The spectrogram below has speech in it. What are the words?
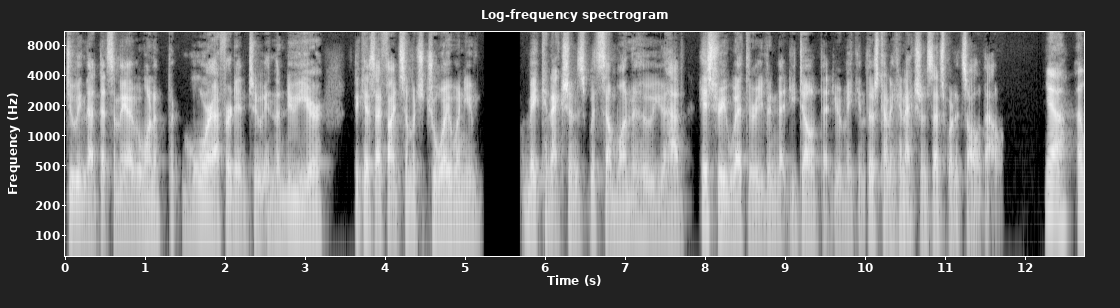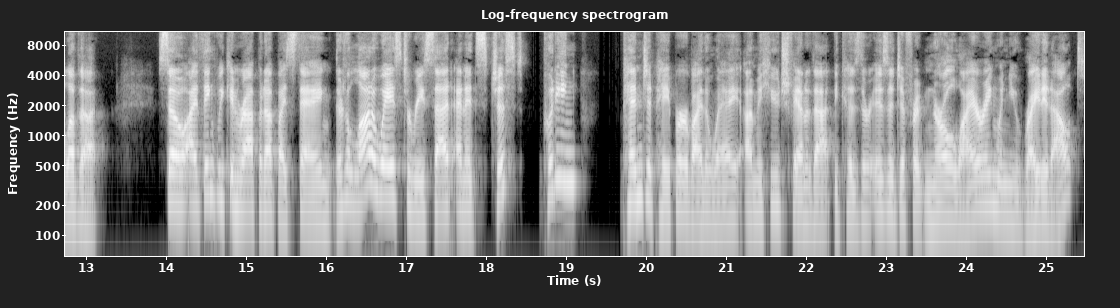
doing that. That's something I would want to put more effort into in the new year because I find so much joy when you make connections with someone who you have history with, or even that you don't, that you're making those kind of connections. That's what it's all about. Yeah, I love that. So I think we can wrap it up by saying there's a lot of ways to reset, and it's just putting pen to paper, by the way. I'm a huge fan of that because there is a different neural wiring when you write it out.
